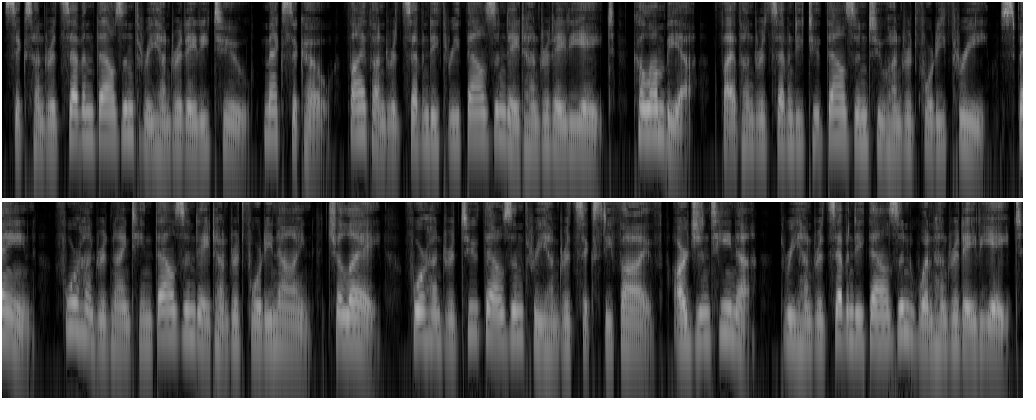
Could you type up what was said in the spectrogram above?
607,382. Mexico, 573,888. Colombia, 572,243. Spain, 419,849. Chile, 402,365. Argentina, 370,188.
